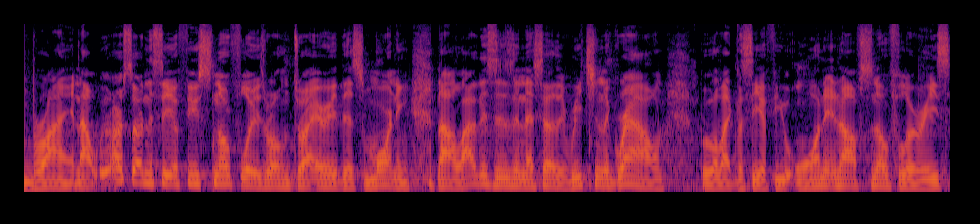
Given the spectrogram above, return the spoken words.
Bryan. Now, we are starting to see a few snow flurries rolling through our area this morning. Now, a lot of this isn't necessarily reaching the ground. But We would like to see a few on and off snow flurries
